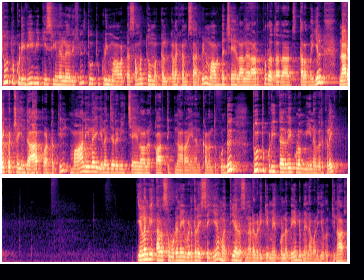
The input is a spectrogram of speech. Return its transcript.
தூத்துக்குடி விவிடி சிக்னல் அருகில் தூத்துக்குடி மாவட்ட சமத்துவ மக்கள் கழகம் சார்பில் மாவட்ட செயலாளர் அற்புதராஜ் தலைமையில் நடைபெற்ற இந்த ஆர்ப்பாட்டத்தில் மாநில இளைஞரணி செயலாளர் கார்த்திக் நாராயணன் கலந்து கொண்டு தூத்துக்குடி தருவைக்குளம் மீனவர்களை இலங்கை அரசு உடனே விடுதலை செய்ய மத்திய அரசு நடவடிக்கை மேற்கொள்ள வேண்டும் என வலியுறுத்தினார்.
